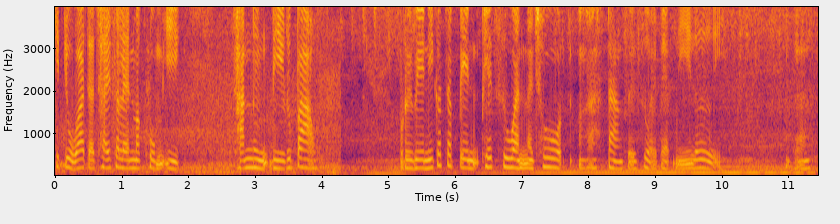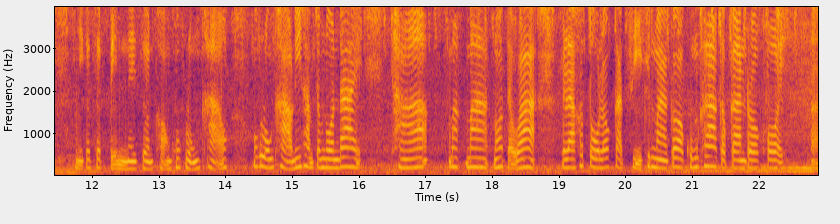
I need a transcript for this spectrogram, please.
คิดอยู่ว่าจะใช้สแลนมาคลุมอีกชั้นหนึ่งดีหรือเปล่า บริเวณนี้ก็จะเป็นเพชรสวรรณโชตนะคะด่างสวยๆ แบบนี้เลยนะคะนี่ก็จะเป็นในส่วนของฮกหลงขาวฮกหลงขาวนี่ทำจำนวนได้ช้า มาก ๆ เนาะแต่ว่าเวลาเขาโตแล้วกัดสีขึ้นมาก็คุ้มค่ากับการรอคอยค่ะ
